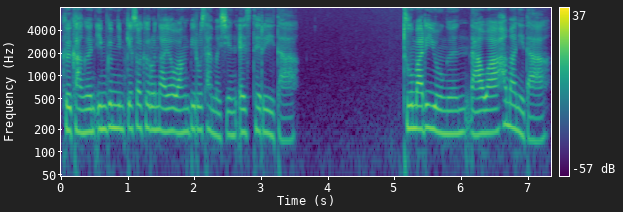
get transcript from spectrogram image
그 강은 임금님께서 결혼하여 왕비로 삼으신 에스테르이다. 두 마리 용은 나와 하만이다.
